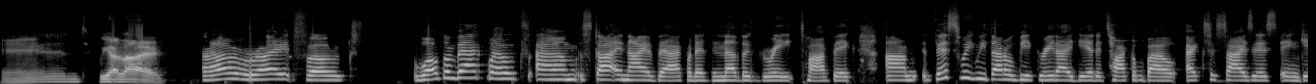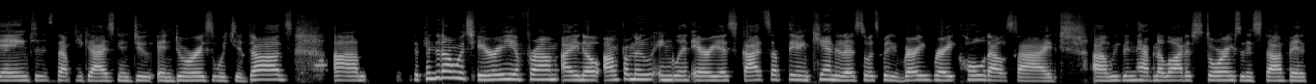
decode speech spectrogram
And we are live. All right, folks. Welcome back, folks. Um, Scott and I are back with another great topic. Um, this week, we thought it would be a great idea to talk about exercises and games and stuff you guys can do indoors with your dogs. Um, depending on which area you're from, I know I'm from the New England area. Scott's up there in Canada, so it's been very, very cold outside. Uh, we've been having a lot of storms and stuff, and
